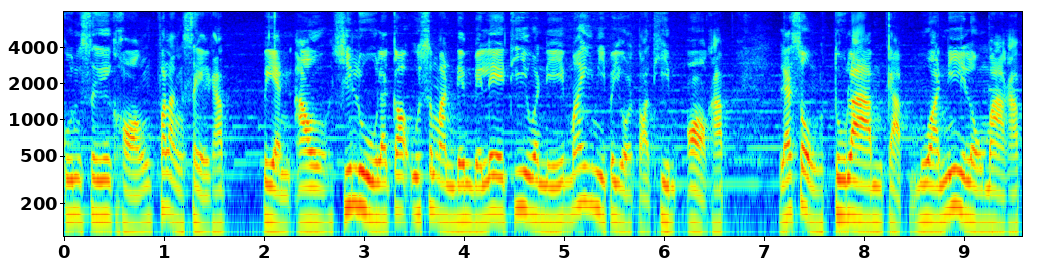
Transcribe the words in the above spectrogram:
กุนซือของฝรั่งเศสครับ เปลี่ยนเอาชิลูและก็อุสมันเดมเบเล่ที่วันนี้ไม่มีประโยชน์ต่อทีมออกครับ และส่งตูรามกับมัวนี่ลงมาครับ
